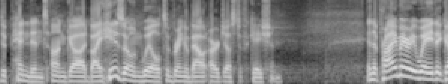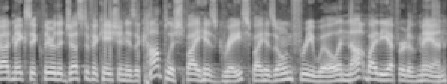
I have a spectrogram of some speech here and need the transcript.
dependent on God by His own will to bring about our justification. And the primary way that God makes it clear that justification is accomplished by His grace, by His own free will, and not by the effort of man,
